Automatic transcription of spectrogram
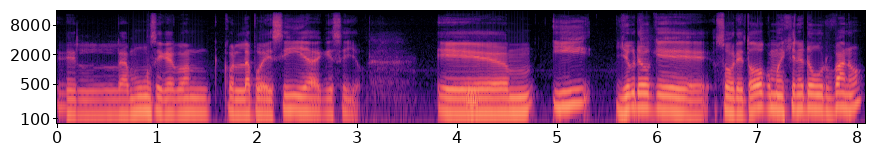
el- la música con, con la poesía, qué sé yo. Eh, y yo creo que, sobre todo como en género urbano,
